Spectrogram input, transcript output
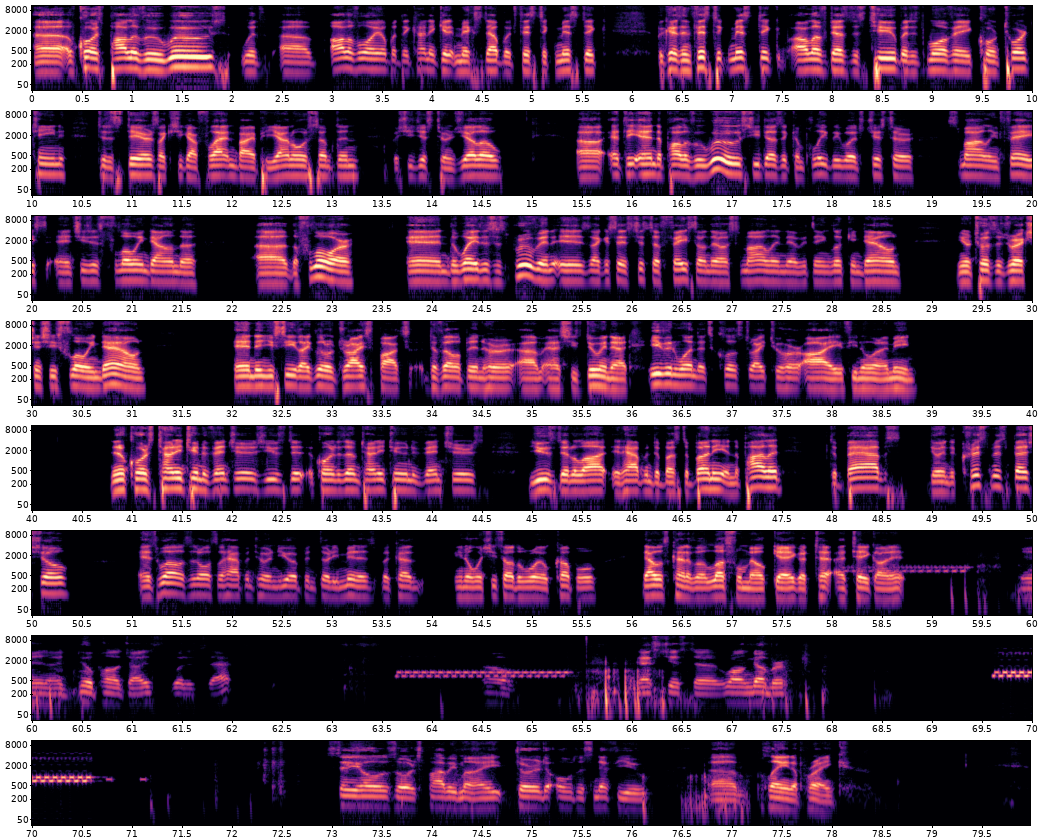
Uh, of course, Parlez Vous woos with uh, Olive Oyl, but they kind of get it mixed up with Fistic Mystic because in Fistic Mystic, Olive does this too, but it's more of a contorting to the stairs, like she got flattened by a piano or something, but she just turns yellow. Uh, at the end of Parlez Vous Woo, she does it completely where it's just her smiling face and she's just flowing down the uh, the floor. And the way this is proven is, like I said, it's just a face on there, smiling and everything, looking down, you know, towards the direction she's flowing down. And then you see like little dry spots develop in her um, as she's doing that, even one that's close right to her eye, if you know what I mean. Then, of course, Tiny Toon Adventures used it, according to them, Tiny Toon Adventures used it a lot. It happened to Buster Bunny in the pilot, to Babs during the Christmas special, as well as it also happened to her in Europe in 30 minutes because, you know, when she saw the royal couple, that was kind of a lustful melt gag, a, t- a take on it. And I do apologize. What is that? Oh, that's just a wrong number. sales, or it's probably my third oldest nephew um, playing a prank.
